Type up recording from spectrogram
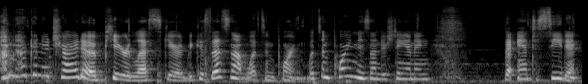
I'm not going to try to appear less scared because that's not what's important. What's important is understanding the antecedent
